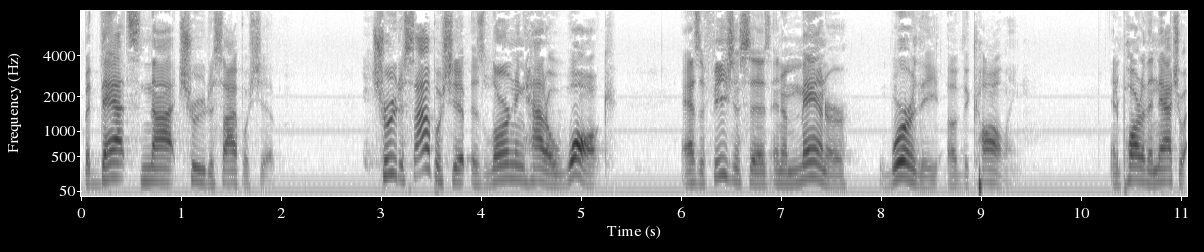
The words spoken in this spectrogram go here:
But that's not true discipleship. True discipleship is learning how to walk, as Ephesians says, in a manner worthy of the calling. And part of the natural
